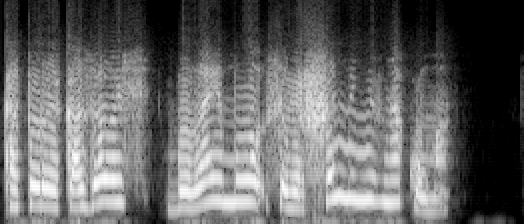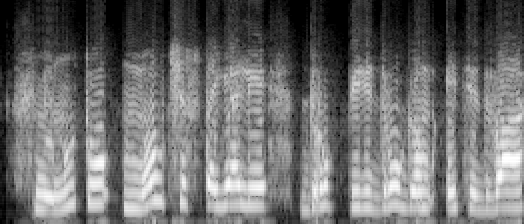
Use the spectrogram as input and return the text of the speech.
которая, казалось, была ему совершенно незнакома. С минуту молча стояли друг перед другом эти два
